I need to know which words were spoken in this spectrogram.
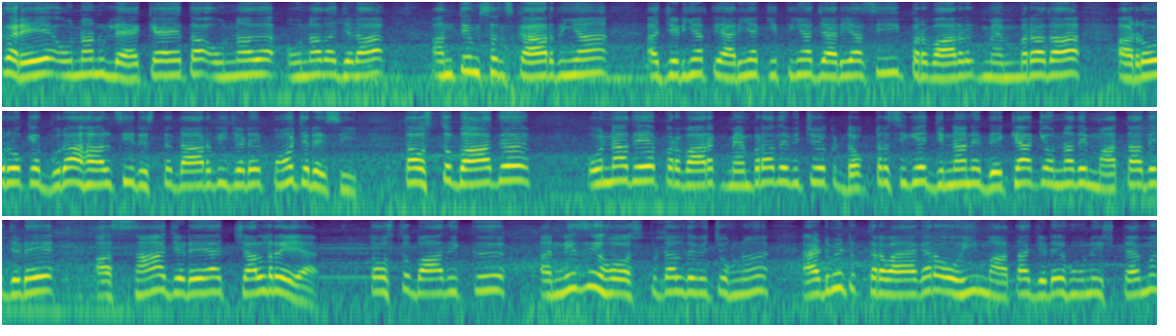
ਘਰੇ ਉਹਨਾਂ ਨੂੰ ਲੈ ਕੇ ਆਏ, ਤਾਂ ਉਹਨਾਂ ਦਾ ਉਹਨਾਂ ਦਾ ਜਿਹੜਾ ਅੰਤਿਮ ਸੰਸਕਾਰ ਦੀਆਂ ਜਿਹੜੀਆਂ ਤਿਆਰੀਆਂ ਕੀਤੀਆਂ ਜਾ ਰਹੀਆਂ ਸੀ ਪਰਿਵਾਰਕ ਮੈਂਬਰਾਂ ਦਾ ਰੋ ਰੋ ਕੇ ਬੁਰਾ ਹਾਲ ਸੀ, ਰਿਸ਼ਤੇਦਾਰ ਵੀ ਜਿਹੜੇ ਪਹੁੰਚ ਰਹੇ ਸੀ। ਤਾਂ ਉਸ ਤੋਂ ਬਾਅਦ ਉਹਨਾਂ ਦੇ ਪਰਿਵਾਰਕ ਮੈਂਬਰਾਂ ਦੇ ਵਿੱਚੋਂ ਇੱਕ ਡਾਕਟਰ ਸੀਗੇ, ਜਿਨ੍ਹਾਂ ਨੇ ਦੇਖਿਆ ਕਿ ਉਹਨਾਂ ਦੇ ਮਾਤਾ ਦੇ ਜਿਹੜੇ ਸਾਹ ਜਿਹੜੇ ਆ, ਚੱਲ ਰਹੇ ਆ। ਤਾਂ ਉਸ ਤੋਂ ਬਾਅਦ ਇੱਕ ਨਿੱਜੀ ਹਸਪੀਟਲ ਦੇ ਵਿੱਚ ਹੁਣ ਐਡਮਿਟ ਕਰਵਾਇਆ ਗਿਆ ਉਹੀ ਮਾਤਾ ਜਿਹੜੇ ਹੁਣ ਇਸ ਟਾਈਮ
